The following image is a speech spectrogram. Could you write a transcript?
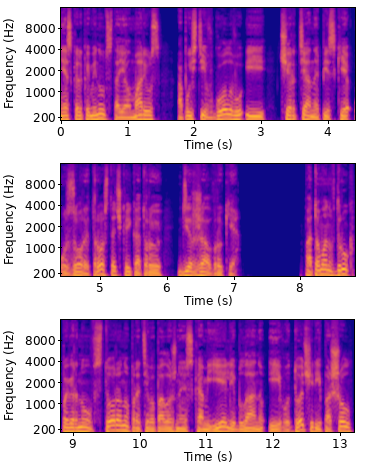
Несколько минут стоял Мариус, опустив голову и чертя на песке узоры тросточкой, которую держал в руке. Потом он вдруг повернул в сторону, противоположную скамье, Леблану и его дочери, и пошел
